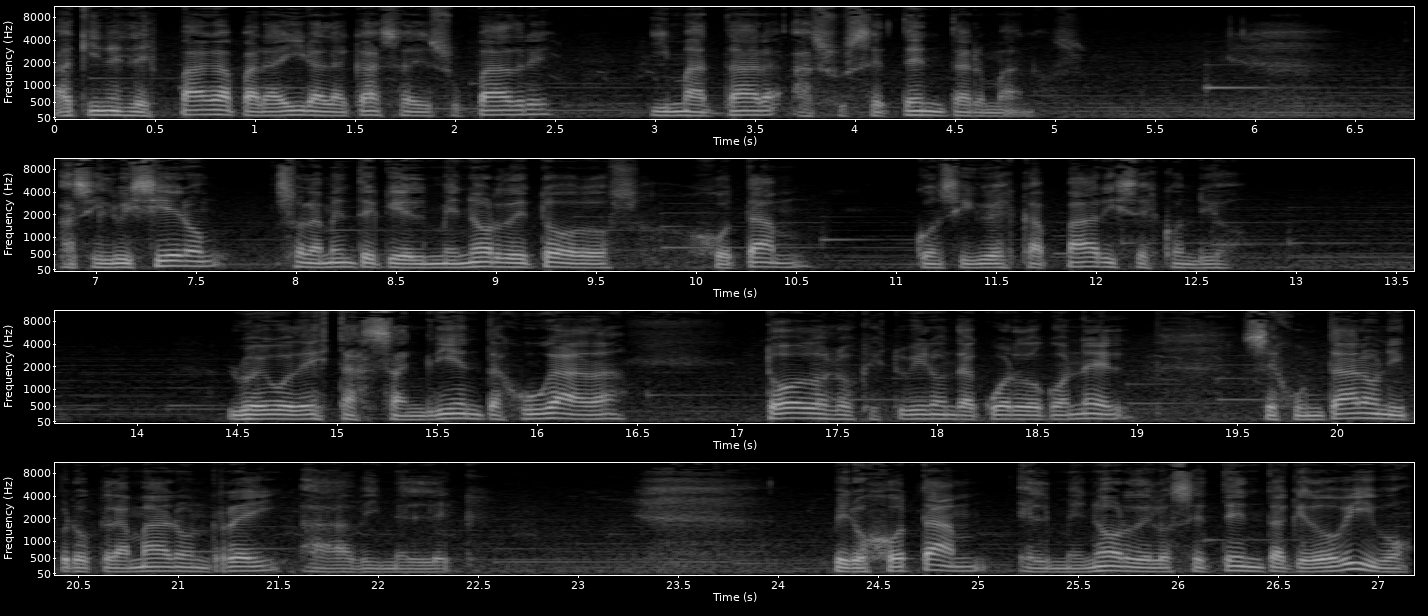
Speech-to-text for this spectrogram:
a quienes les paga para ir a la casa de su padre y matar a sus setenta hermanos. Así lo hicieron, solamente que el menor de todos, Jotam, consiguió escapar y se escondió. Luego de esta sangrienta jugada, todos los que estuvieron de acuerdo con él se juntaron y proclamaron rey a Abimelech. Pero Jotam, el menor de los setenta, quedó vivo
